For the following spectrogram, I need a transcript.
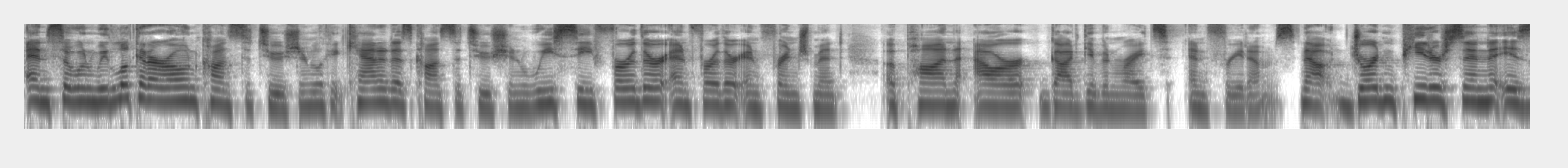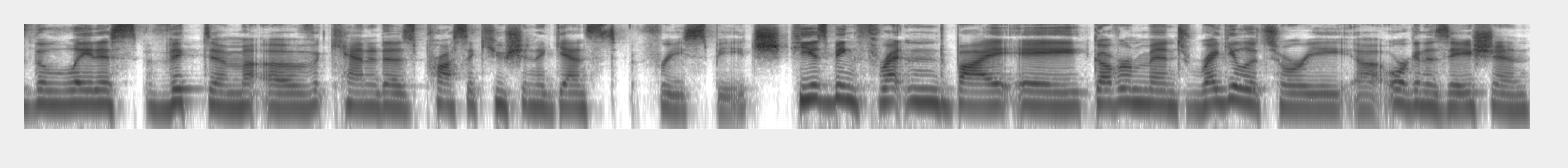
And so when we look at our own constitution, we look at Canada's constitution, we see further and further infringement upon our God given rights and freedoms. Now, Jordan Peterson is the latest victim of Canada's prosecution against free speech. He is being threatened by a government regulatory uh, organization,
